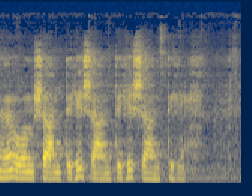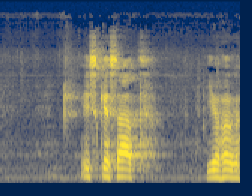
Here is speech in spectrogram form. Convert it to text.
ओम शांति शांति शांति इसके साथ यह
